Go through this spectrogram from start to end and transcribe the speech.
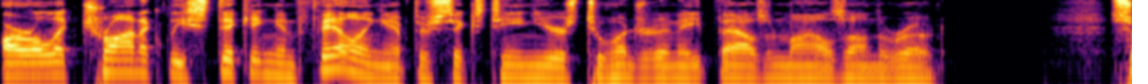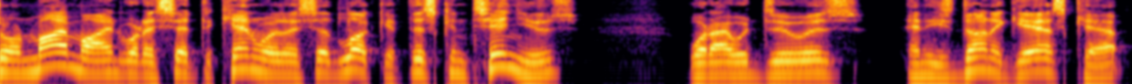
are electronically sticking and failing after 16 years, 208,000 miles on the road. So in my mind, what I said to Ken was, I said, look, if this continues, what I would do is, and he's done a gas cap.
